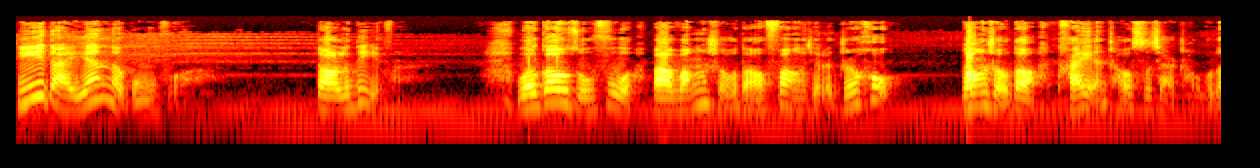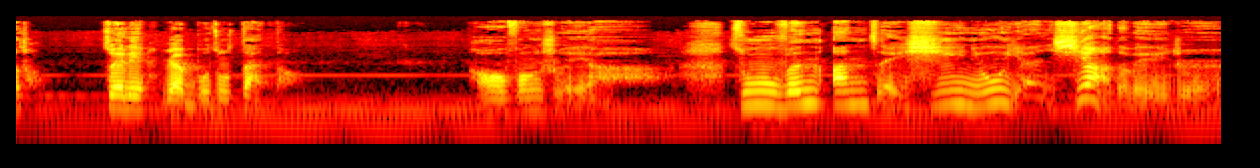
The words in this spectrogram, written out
一袋烟的功夫，到了地方，我高祖父把王守道放下来之后，王守道抬眼朝四下瞅了瞅，嘴里忍不住赞道：“好风水呀！祖坟安在犀牛眼下的位置，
